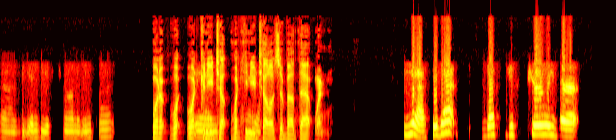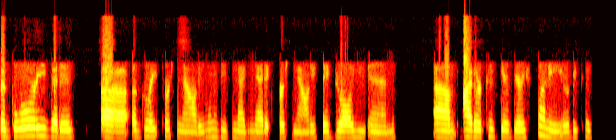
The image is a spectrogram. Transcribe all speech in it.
uh, the envious charm and influence. What what what and, can you tell what can you yeah. tell us about that one? Yeah, so that that's just purely the the glory that is uh, a great personality, one of these magnetic personalities. They draw you in, um, either because they're very funny or because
